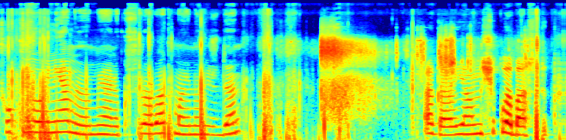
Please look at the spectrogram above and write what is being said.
Çok iyi oynayamıyorum yani kusura bakmayın o yüzden. Aga yanlışlıkla bastık.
